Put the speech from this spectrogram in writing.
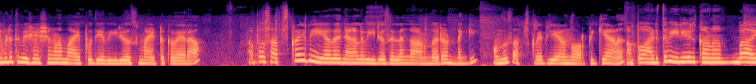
ഇവിടുത്തെ വിശേഷങ്ങളുമായി പുതിയ വീഡിയോസുമായിട്ടൊക്കെ വരാം. അപ്പോൾ സബ്സ്ക്രൈബ് ചെയ്യാതെ ഞങ്ങളുടെ വീഡിയോസ് എല്ലാം കാണുന്നവരുണ്ടെങ്കിൽ ഒന്ന് സബ്സ്ക്രൈബ് ചെയ്യണമെന്ന് ഓർപ്പിക്കുകയാണ്. അപ്പോൾ അടുത്ത വീഡിയോയിൽ കാണാം. ബൈ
